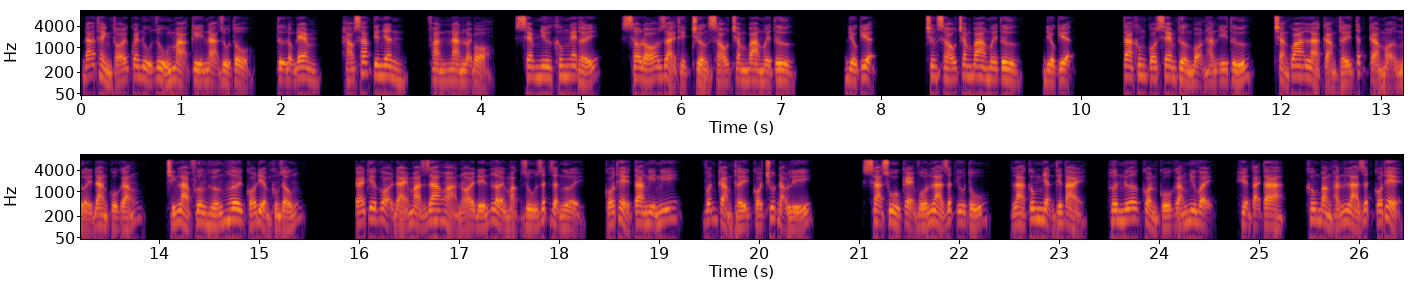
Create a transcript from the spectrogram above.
Đã thành thói quen đủ rủ mạ kỳ nạ rủ tổ tự động đem háo sắc tiên nhân phàn nàn loại bỏ xem như không nghe thấy sau đó giải thịt trường sáu trăm ba mươi 634. điều kiện. Chương sáu trăm ba mươi 634, điều kiện. Ta không có xem thường bọn hắn ý tứ, chẳng qua là cảm thấy tất cả mọi người đang cố gắng, chính là phương hướng hơi có điểm không giống. Cái kia gọi đái mà ra hỏa nói đến lời mặc dù rất giận người, có thể ta nghĩ nghĩ, vẫn cảm thấy có chút đạo lý. Xa xù kẻ vốn là rất ưu tú, là công nhận thiên tài, hơn nữa còn cố gắng như vậy, hiện tại ta, không bằng hắn là rất có thể,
